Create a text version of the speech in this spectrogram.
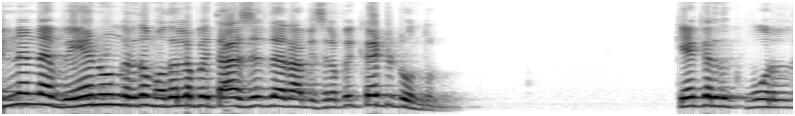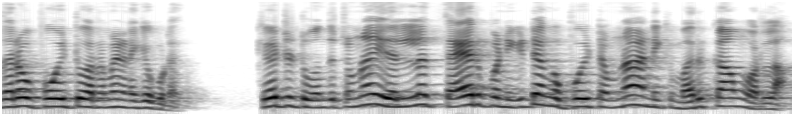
என்னென்ன வேணுங்கிறத முதல்ல போய் தாசில்தார் ஆஃபீஸில் போய் கேட்டுட்டு வந்துடணும். கேட்குறதுக்கு ஒரு தடவை போயிட்டு வரணுமே நினைக்கக்கூடாது. கேட்டுட்டு வந்துட்டோம்னா இதெல்லாம் தயார் பண்ணிக்கிட்டு அங்கே போயிட்டோம்னா அன்றைக்கி மறுக்காமல் வரலாம்.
